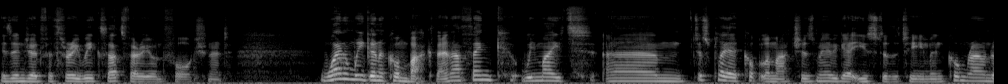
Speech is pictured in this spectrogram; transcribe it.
is injured for three weeks. That's very unfortunate. When are we going to come back then? I think we might um, just play a couple of matches, maybe get used to the team, and come round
